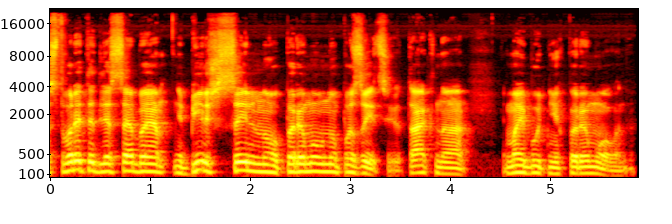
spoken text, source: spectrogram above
створити для себе більш сильну перемовну позицію так на майбутніх перемовинах.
